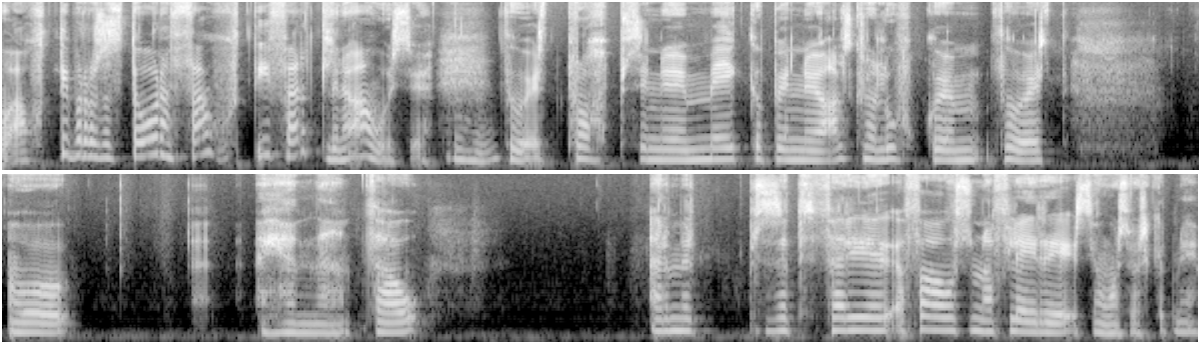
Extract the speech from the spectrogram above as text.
og átti bara rosa stóran þátt í ferlinu á þessu. Þú veist, propsinu, make-upinu alls konar lúkum, þú veist. Og hérna, þá er mér sagt, fer ég að fá svona fleiri sjónvarsverkefni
